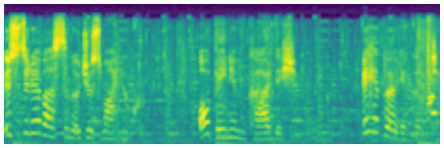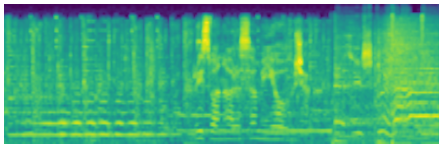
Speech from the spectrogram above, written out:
Üstüne bassın ucuz mahluk. O benim kardeşim. Ve hep öyle kalacak. Rizvan'ı arasam iyi olacak. Eşkı her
